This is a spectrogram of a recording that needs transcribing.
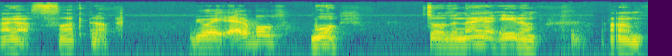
I got fucked up. You ate edibles? Well, so the night I ate them, um,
